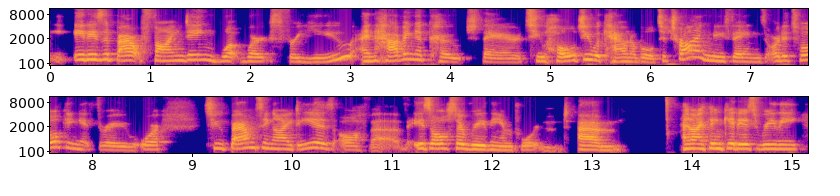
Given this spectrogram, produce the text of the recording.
it is about finding what works for you and having a coach there to hold you accountable to trying new things or to talking it through or to bouncing ideas off of is also really important. Um, and I think it is really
